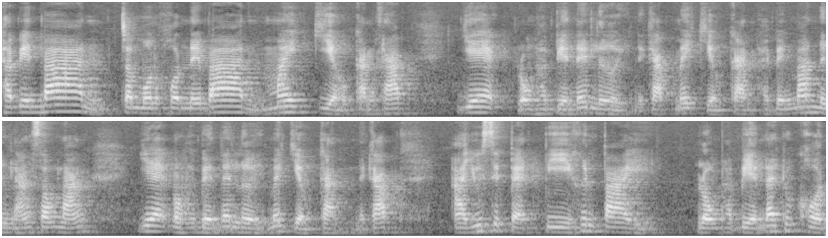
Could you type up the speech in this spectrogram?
ทะเบียนบ้านจำนวนคนในบ้านไม่เกี่ยวกันครับ แยกลงทะเบียนได้เลยนะครับไม่เกี่ยวกันทะเบียนบ้านหนึ่งหลังสองหลัง แยกลงทะเบียนได้เลย ไม่เกี่ยวกันนะครับอายุ 18 ปีขึ้นไป ลงทะเบียนได้ทุกคน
